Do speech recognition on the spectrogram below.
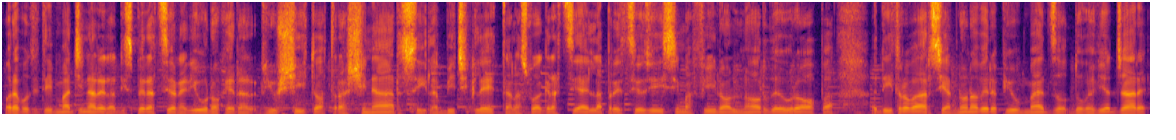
Ora potete immaginare la disperazione di uno che era riuscito a trascinarsi la bicicletta, la sua graziella preziosissima fino al nord Europa, di trovarsi a non avere più un mezzo dove viaggiare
